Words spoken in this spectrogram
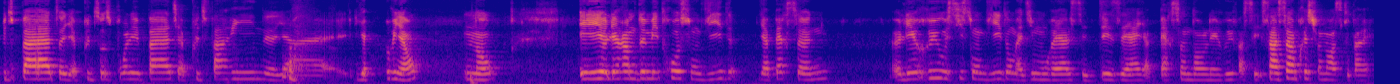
plus de pâtes, il n'y a plus de sauce pour les pâtes, il n'y a plus de farine, il n'y a, a plus rien. Non. Et euh, les rames de métro sont vides, il n'y a personne. Euh, les rues aussi sont vides. On m'a dit Montréal, c'est désert, il n'y a personne dans les rues. Enfin, c'est assez impressionnant à ce qui paraît.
